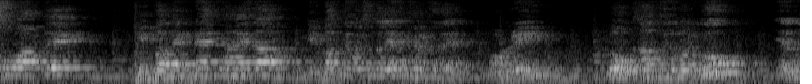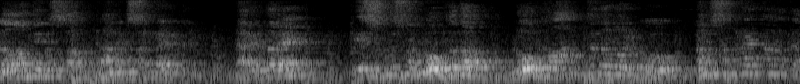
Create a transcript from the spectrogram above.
ಸುವಾರ್ತೆ ಇಪ್ಪತ್ತೆಂಟನೇ ಅಧ್ಯಾಯದ ಇಪ್ಪತ್ತನೇ ವರ್ಷದಲ್ಲಿ ಏನಂತ ಹೇಳ್ತದೆ ನೋಡ್ರಿ ಲೋಕಾಂತ್ಯದವರೆಗೂ ಎಲ್ಲಾ ದಿವಸ ನಾನು ಸಂಘ ಇರ್ತೀನಿ. ಯಾರಿರ್ತಾರೆ? ಯೇಸು ಕೃಷ್ಣ ಲೋಕದ ಲೋಕಾಂತ್ಯದವರೆಗೂ ನಮ್ಮ ಸಂಘ ಇರ್ತಾನಂತೆ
